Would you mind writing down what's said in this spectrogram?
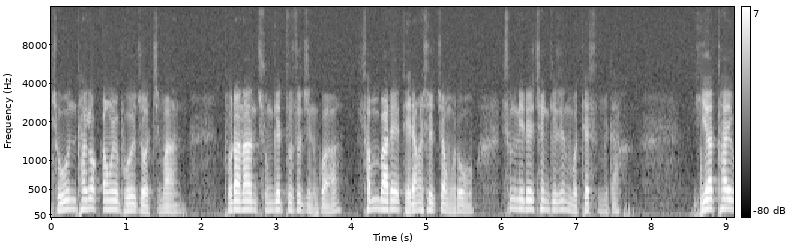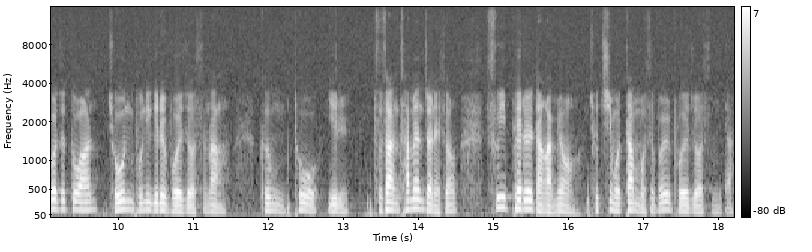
좋은 타격감을 보여주었지만 불안한 중계 투수진과 선발의 대량 실점으로 승리를 챙기진 못했습니다. 기아 타이거즈 또한 좋은 분위기를 보여주었으나 금, 토, 일 두산 3연전에서 수입패를 당하며 좋지 못한 모습을 보여주었습니다.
